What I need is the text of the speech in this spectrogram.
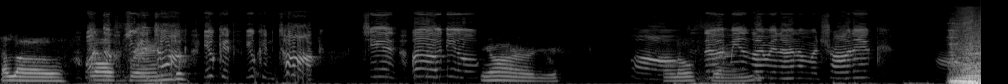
Hello. What Hello, the? You can talk. You can. You can talk. Jeez. Oh no. Yarg. Hello, does that mean. I'm an animatronic? Oh.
